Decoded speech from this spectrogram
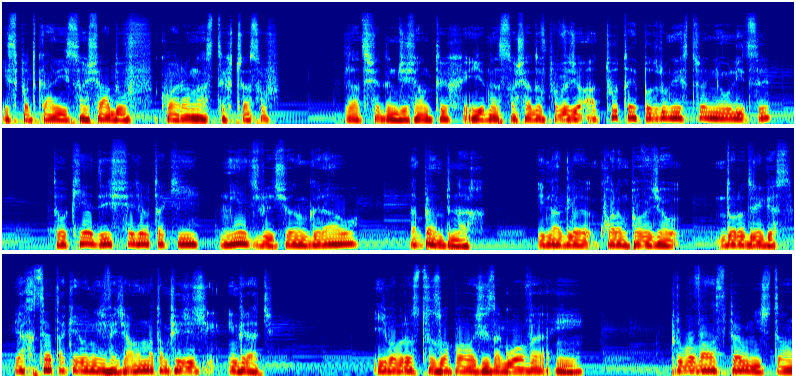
i spotkali sąsiadów Quarona z tych czasów lat 70., i jeden z sąsiadów powiedział: A tutaj po drugiej stronie ulicy to kiedyś siedział taki niedźwiedź i on grał na bębnach. I nagle Quaron powiedział do Rodriguez: Ja chcę takiego niedźwiedzia, on ma tam siedzieć i, i grać. I po prostu złapała się za głowę i próbowała spełnić to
